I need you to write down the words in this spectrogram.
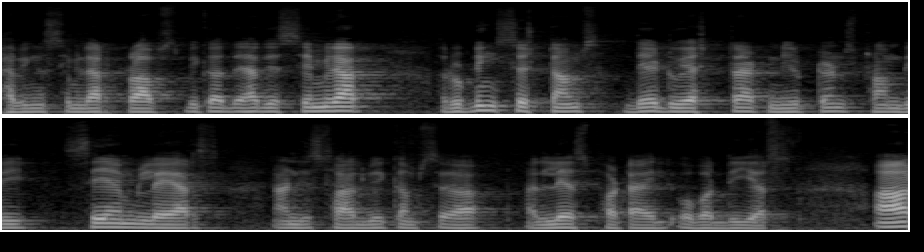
having similar crops because they have the similar rooting systems they do extract nutrients from the same layers and the soil becomes uh, less fertile over the years. Uh,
